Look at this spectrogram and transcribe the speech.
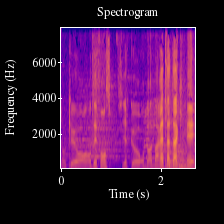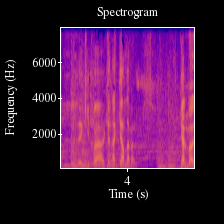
Donc euh, en, en défense, c'est-à-dire qu'on on arrête l'attaque, mais l'équipe euh, qui attaque garde la balle. Calmon,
